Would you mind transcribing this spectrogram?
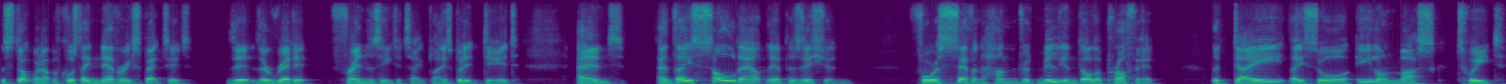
The stock went up. Of course, they never expected the the Reddit frenzy to take place, but it did, and and they sold out their position for a $700 million profit the day they saw Elon Musk tweet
